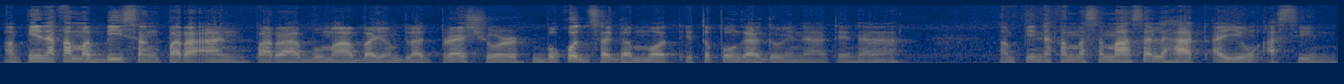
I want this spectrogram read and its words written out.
Ang pinakamabisang paraan para bumaba yung blood pressure, bukod sa gamot, ito po ang gagawin natin, ha? Ang pinakamasama sa lahat ay yung asin.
